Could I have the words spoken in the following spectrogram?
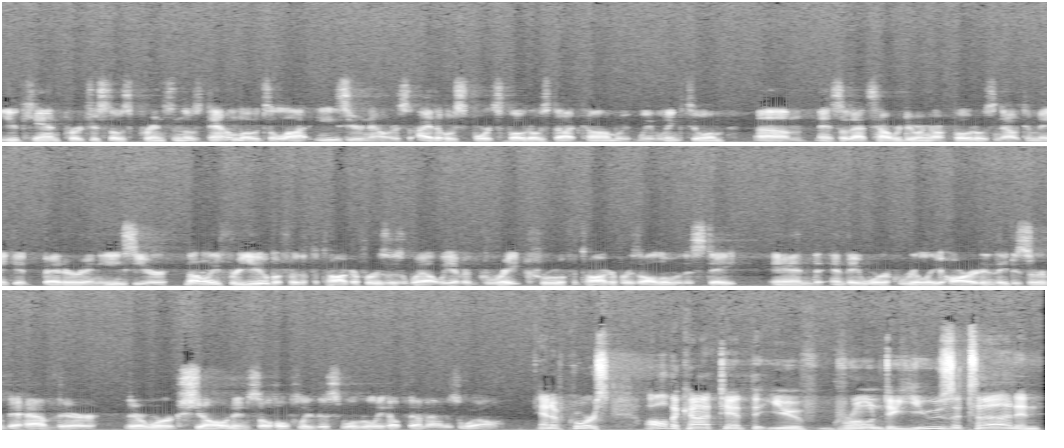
you can purchase those prints and those downloads a lot easier now. There's IdahoSportsPhotos.com. We, we link to them, um, and so that's how we're doing our photos now to make it better and easier, not only for you but for the photographers as well. We have a great crew of photographers all over the state, and and they work really hard, and they deserve to have their their work shown. And so hopefully this will really help them out as well. And of course, all the content that you've grown to use a ton and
